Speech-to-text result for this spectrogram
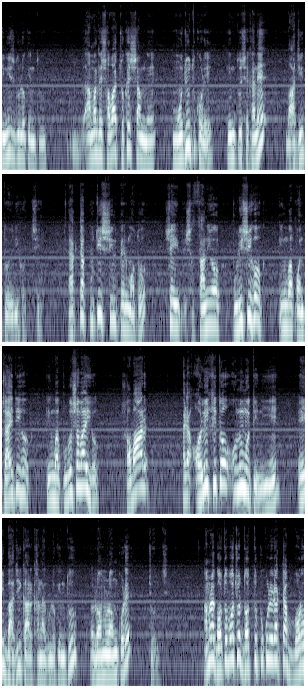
জিনিসগুলো কিন্তু আমাদের সবার চোখের সামনে মজুদ করে কিন্তু সেখানে বাজি তৈরি হচ্ছে। একটা কুটির শিল্পের মতো, সেই স্থানীয় পুলিশই হোক কিংবা পঞ্চায়েতই হোক কিংবা পুরসভাই হোক, সবার একটা অলিখিত অনুমতি নিয়ে এই বাজি কারখানাগুলো কিন্তু রমরম করে চলছে। আমরা গত বছর দত্তপুকুরের একটা বড়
